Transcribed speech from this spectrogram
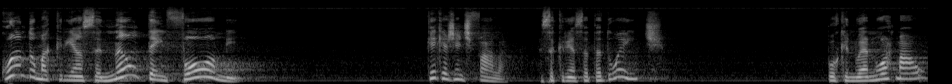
Quando uma criança não tem fome, o que, que a gente fala? Essa criança está doente. Porque não é normal.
